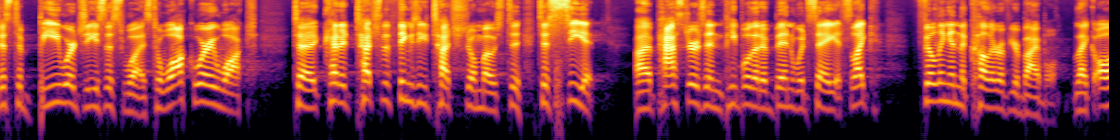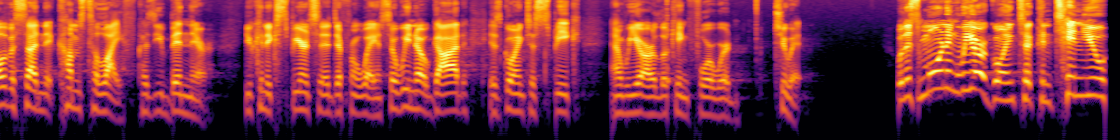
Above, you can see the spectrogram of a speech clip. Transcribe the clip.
just to be where Jesus was, to walk where he walked, to kind of touch the things he touched almost, to, to see it. Uh, pastors and people that have been would say it's like filling in the color of your Bible. Like all of a sudden it comes to life because you've been there. You can experience it in a different way. And so we know God is going to speak, and we are looking forward to it. Well, this morning we are going to continue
